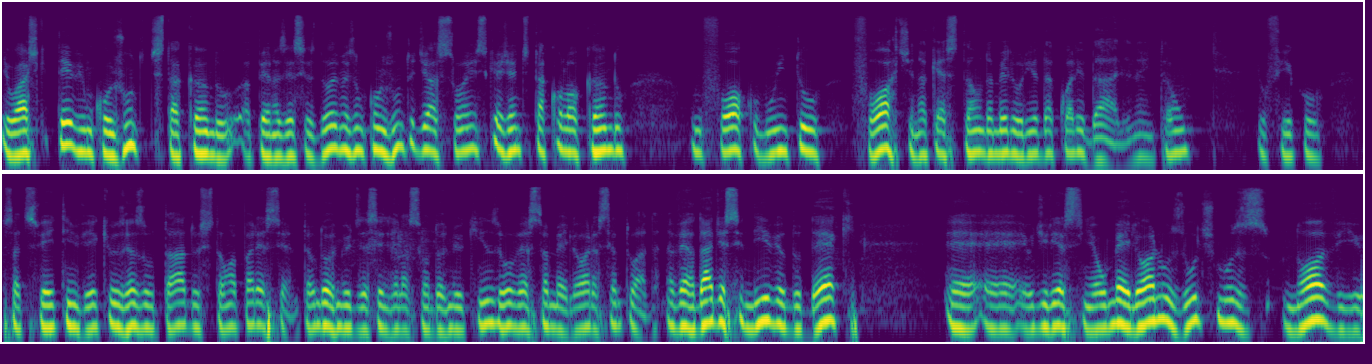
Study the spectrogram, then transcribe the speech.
eu acho que teve um conjunto, destacando apenas esses dois, mas um conjunto de ações que a gente está colocando um foco muito forte na questão da melhoria da qualidade. Né? Então, eu fico satisfeito em ver que os resultados estão aparecendo. Então, 2016 em relação a 2015 houve essa melhora acentuada. Na verdade, esse nível do DEC, é, é, eu diria assim, é o melhor nos últimos nove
